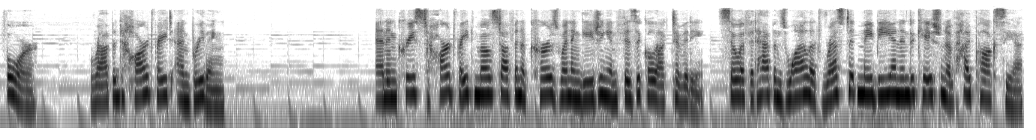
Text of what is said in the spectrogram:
4. Rapid heart rate and breathing. An increased heart rate most often occurs when engaging in physical activity, so if it happens while at rest it may be an indication of hypoxia.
